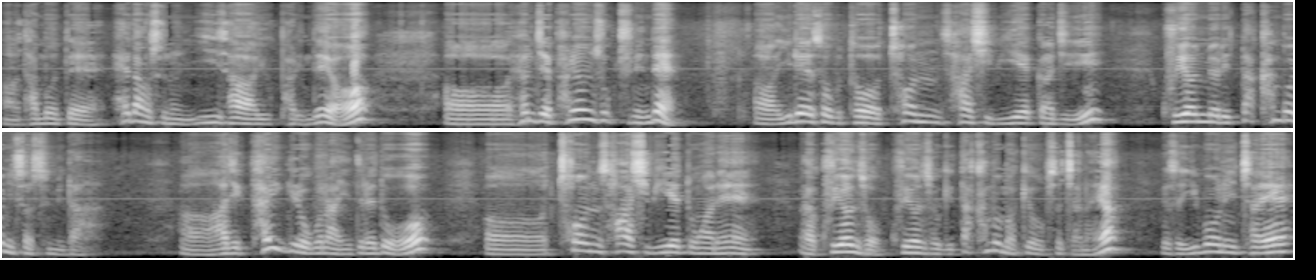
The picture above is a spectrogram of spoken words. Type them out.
어, 단번대 해당 수는 2, 4, 6, 8인데요. 어, 현재 8연속 출인데 어, 1에서부터 1042회까지 구연멸이 딱 한 번 있었습니다. 어, 아직 타이 기록은 아니더라도 어, 1042회 동안에 아, 9연속, 9연속이 딱 한 번밖에 없었잖아요. 그래서 이번 2차에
